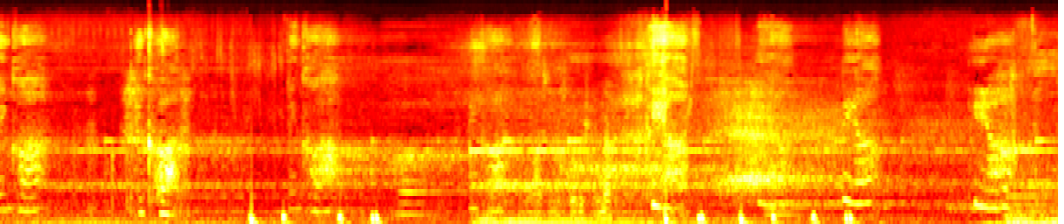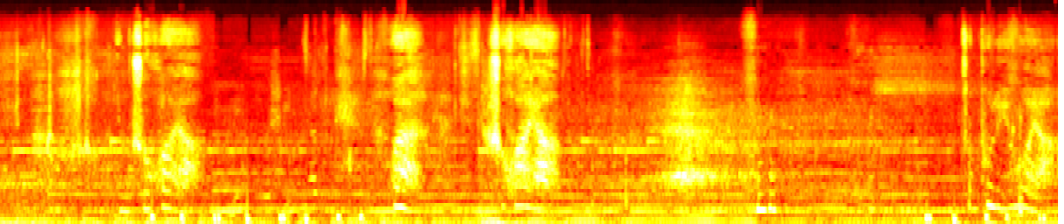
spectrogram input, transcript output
林可，林可，林可，么呢？丽阳，丽阳，丽阳，丽阳，你们说话呀！喂，说话呀！怎么不理我呀？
